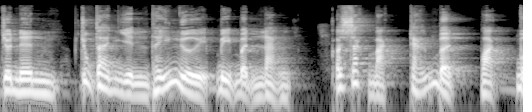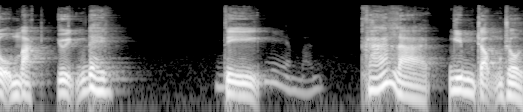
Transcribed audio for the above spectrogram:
Cho nên chúng ta nhìn thấy người bị bệnh nặng, có sắc mặt trắng bệch hoặc bộ mặt chuyển đen, thì khá là nghiêm trọng rồi.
